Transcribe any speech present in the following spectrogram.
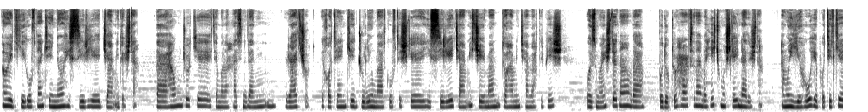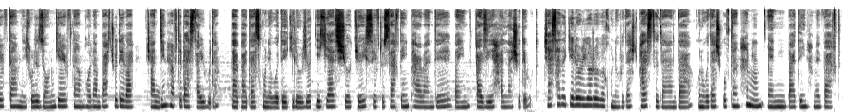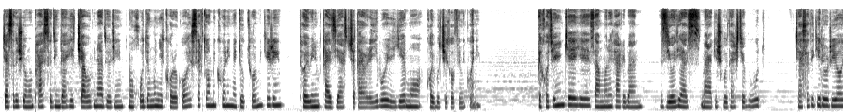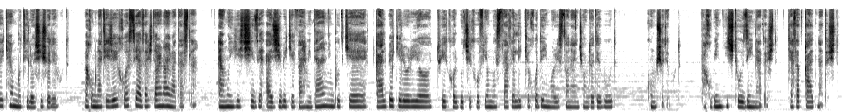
آره دیگه گفتن که اینا هیستری جمعی داشتن و همونجور که احتمالا حس می‌زنین رد شد. به خاطر اینکه جولی اومد گفتش که هیستری جمعی چیه. من تا همین چند وقت پیش آزمایش دادم و با دکتر حرف زدم و هیچ مشکلی نداشتم. اما یهو هپاتیت گرفتم نیکروز زانو گرفتم حالم بد شده و چندین هفته بستری بودم. و بعد از خانواده گلوریا یکی از شوکی های سفت و سخت این پرونده و این قضیه حل نشده بود. جسد گلوریا رو به خانوادهش پس دادن و خانوادهش گفتن همین یعنی بعد این همه وقت جسد شما پس دادین و هیچ جوابی ندارین. ما خودمون یه کارگاه استخدام می‌کنیم یه دکتر می‌گیریم تا ببینیم قضیه از چه قراره. یه بار دیگه ما کالبوچه کافی می‌کنیم. به خاطر اینکه یه زمان تقریبا زیادی از مرگش گذشته بود جسد گلوریا یکم متلاشی شده بود و خب نتیجه خاصی ازش در نیامد اصلا. اما یه چیز عجیبی که فهمیدن این بود که قلب گلوریا توی کالبوچه کافی مستقلی که خود بیمارستان انجام داده بود گم شده بود. و خب این هیچ توضیحی نداشت. جسد قلب نداشت.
